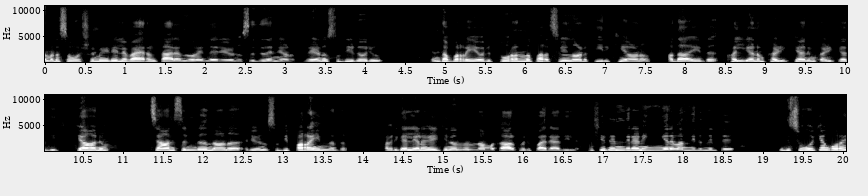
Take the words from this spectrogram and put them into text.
നമ്മുടെ സോഷ്യൽ മീഡിയയിലെ വൈറൽ താരം എന്ന് പറയുന്നത് രേണുസുതി തന്നെയാണ്. രേണുസുതിയുടെ ഒരു എന്താ പറയുക ഒരു തുറന്ന പറച്ചിൽ നടത്തിയിരിക്കുകയാണ്. അതായത് കല്യാണം കഴിക്കാനും കഴിക്കാതിരിക്കാനും ചാൻസ് ഉണ്ട് എന്നാണ് രേണുസുതി പറയുന്നത്. അവർ കല്യാണം കഴിക്കണമെന്നും നമുക്ക് ആർക്കും ഒരു പരാതിയില്ല. പക്ഷെ ഇതെന്തിനാണ് ഇങ്ങനെ വന്നിരുന്നിട്ട്? ഇത് ചോദിക്കാൻ കുറെ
